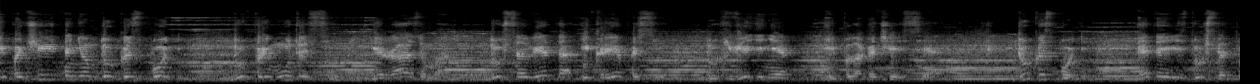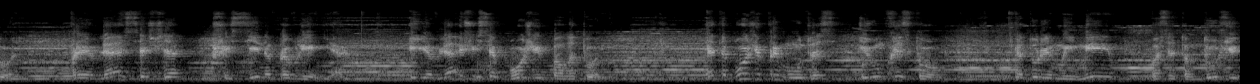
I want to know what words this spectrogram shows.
и почиет на нем Дух Господень, Дух премудрости и разума, Дух совета и крепости, Дух ведения и благочестия. Дух Господень — это и есть Дух Святой, проявляющийся в шести направлениях и являющийся Божьей полнотой. Это Божья премудрость и ум Христов, которые мы имеем во Святом Духе,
